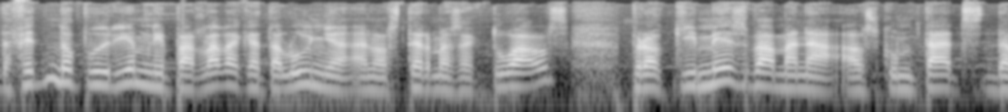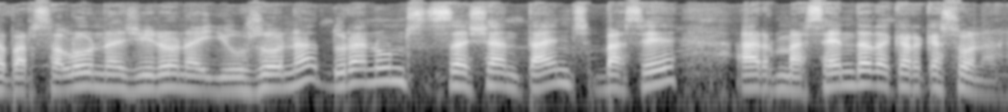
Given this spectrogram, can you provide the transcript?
de fet no podríem ni parlar de Catalunya en els termes actuals, però qui més va manar als comtats de Barcelona, Girona i Osona durant uns 60 anys va ser Ermessenda de Carcassona.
